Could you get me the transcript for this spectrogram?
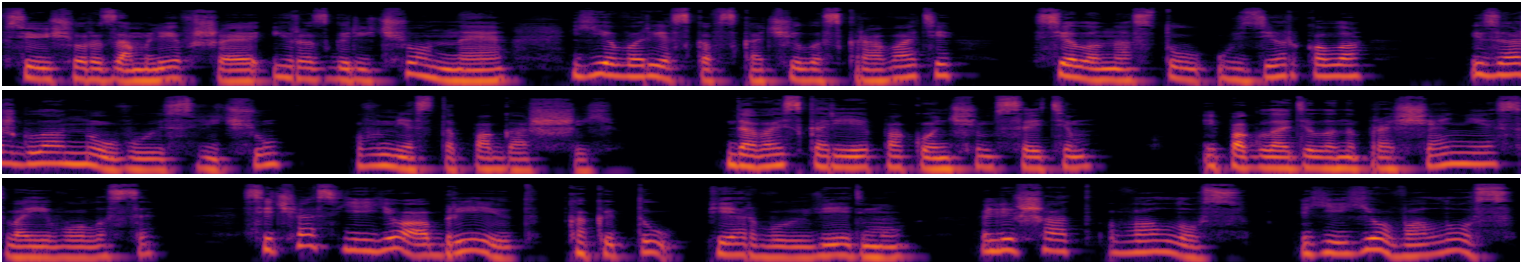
Все еще разомлевшая и разгоряченная, Ева резко вскочила с кровати, села на стул у зеркала и зажгла новую свечу вместо погасшей. «Давай скорее покончим с этим», и погладила на прощание свои волосы. Сейчас ее обреют, как и ту первую ведьму, лишат волос, ее волос.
